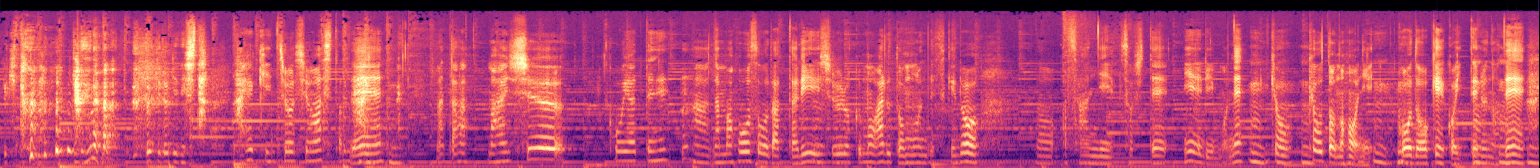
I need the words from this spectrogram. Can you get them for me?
ってきたみたいな。ドキドキでした。はい緊張しましたね。うんまた毎週こうやってね、まあ生放送だったり、うん。収録もあると思うんですけど。あの3人そしてみえりんもね、うん今日、うん。京都の方にうん合同稽古行ってるので、うんうん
